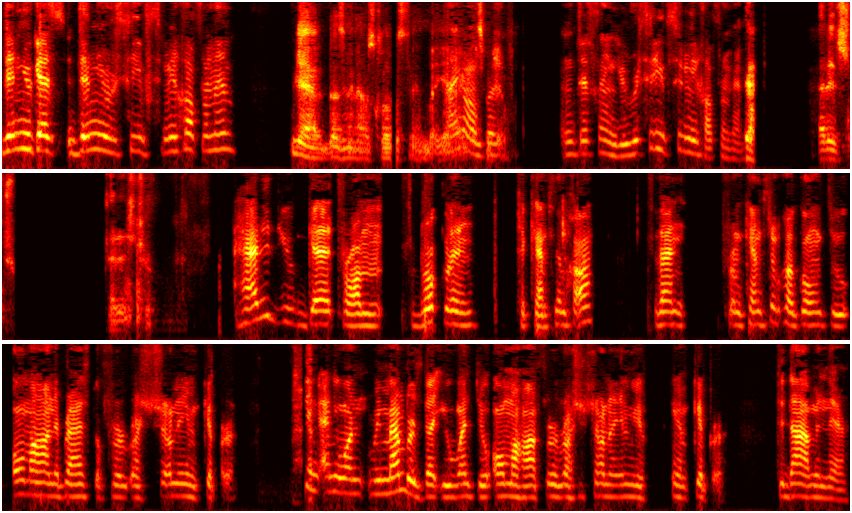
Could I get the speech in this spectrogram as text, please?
Didn't you guess didn't you receive smicha from him? yeah, it doesn't mean I was close to him. But yeah, I know, got but- I'm just saying you received smicha from him. Yeah. that is true. That is true. How did you get from Brooklyn to Camp Simcha, then from Camp Simcha going to Omaha, Nebraska for Rosh Hashanah Yom Kippur? I think anyone remembers that you went to Omaha for Rosh Hashanah Yom- Yom Kippur to dive in there.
